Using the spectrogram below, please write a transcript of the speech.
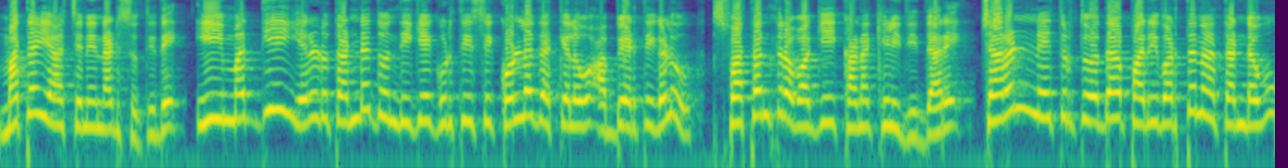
ಮತಯಾಚನೆ ನಡೆಸುತ್ತಿದೆ. ಈ ಮಧ್ಯೆ ಎರಡು ತಂಡದೊಂದಿಗೆ ಗುರುತಿಸಿಕೊಳ್ಳದ ಕೆಲವು ಅಭ್ಯರ್ಥಿಗಳು ಸ್ವತಂತ್ರವಾಗಿ ಕಣಕ್ಕಿಳಿದಿದ್ದಾರೆ. ಚರಣ್ ನೇತೃತ್ವದ ಪರಿವರ್ತನಾ ತಂಡವು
